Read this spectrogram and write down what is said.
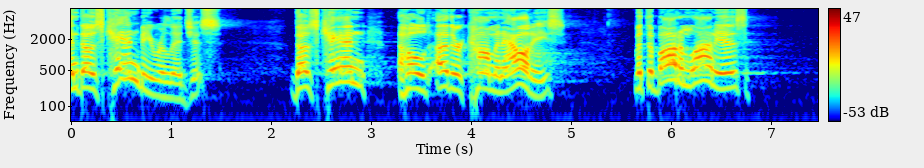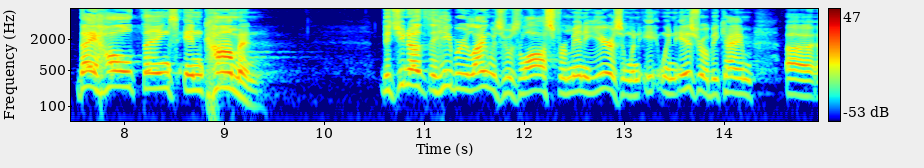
and those can be religious, those can hold other commonalities, but the bottom line is they hold things in common. Did you know that the Hebrew language was lost for many years? And when, when Israel became, uh,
